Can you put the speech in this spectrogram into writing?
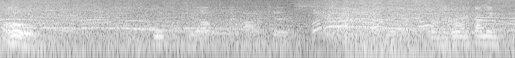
Oh. Good job, my archers. Yeah, Only one coming.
